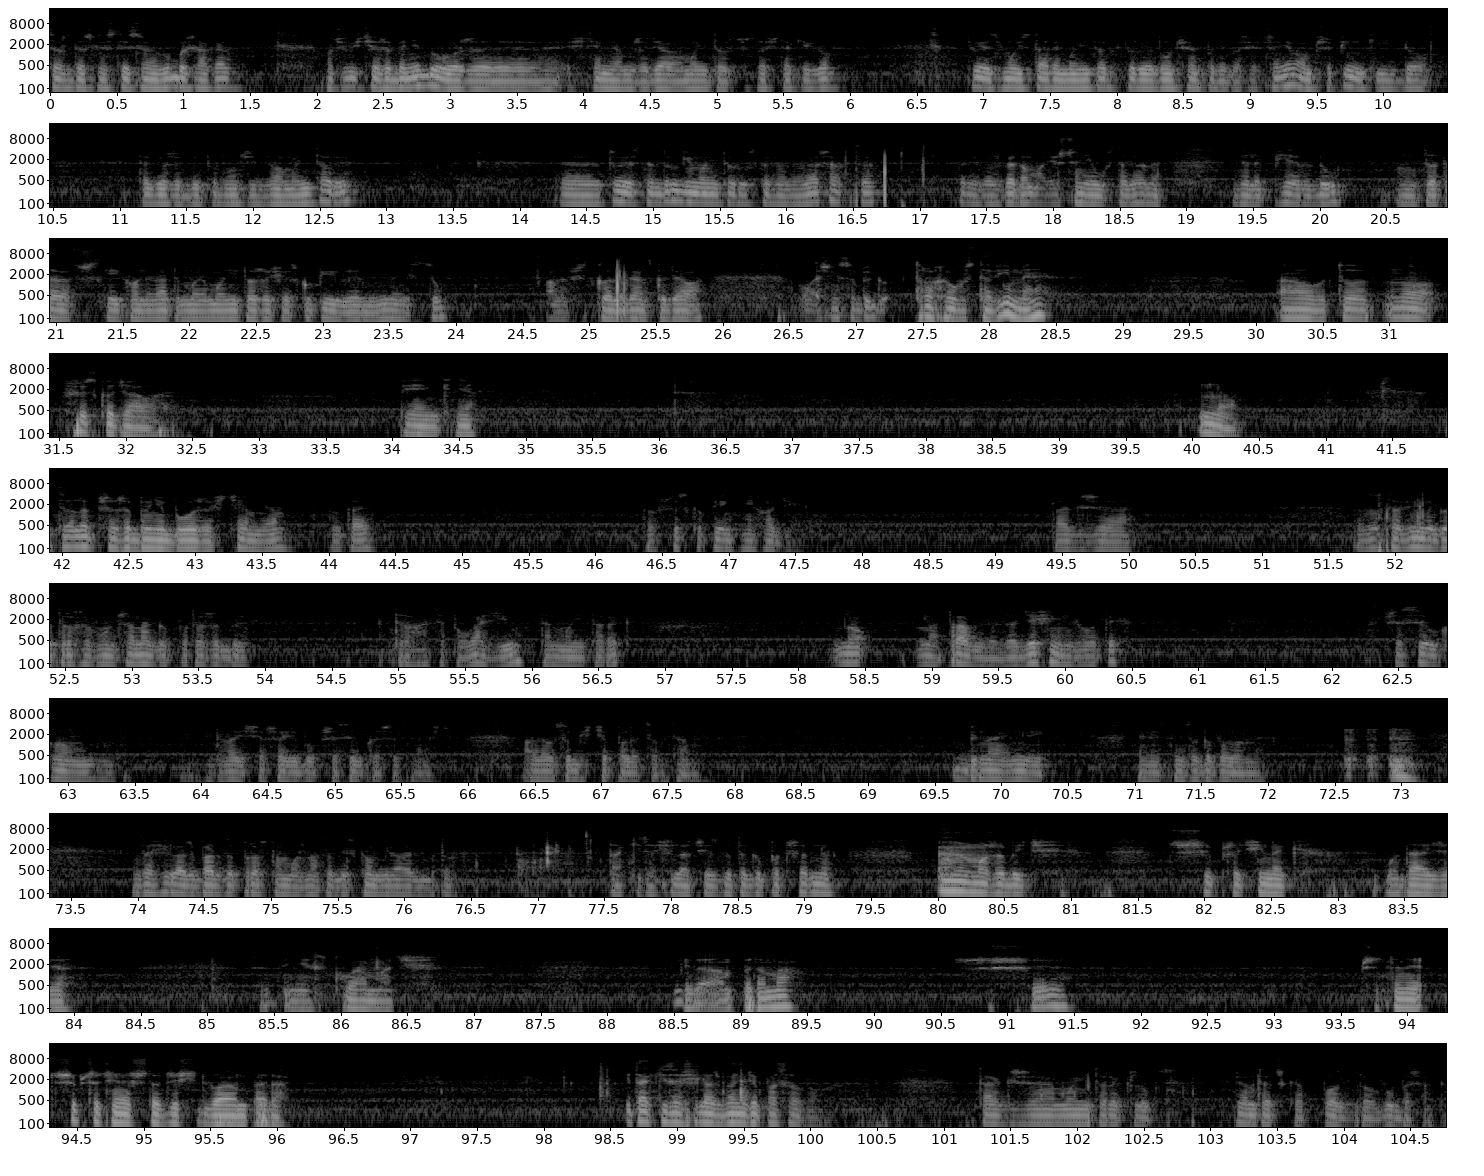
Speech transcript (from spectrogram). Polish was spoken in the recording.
serdecznie z tej strony Bubeszaka. Oczywiście, żeby nie było, że ściemniam, że działa monitor czy coś takiego. Tu jest mój stary monitor, który odłączyłem, ponieważ jeszcze nie mam przepinki do tego, żeby podłączyć dwa monitory. E, Tu jest ten drugi monitor ustawiony na szafce, ponieważ wiadomo, jeszcze nie ustawione wiele pierdół. To teraz wszystkie ikony na tym moim monitorze się skupiły w jednym miejscu, ale wszystko elegancko działa. Właśnie sobie go trochę ustawimy. Auto, no wszystko działa. Pięknie. No. Co lepsze, żeby nie było, że ściemniam tutaj. To wszystko pięknie chodzi. Także zostawimy go trochę włączonego po to, żeby trochę se połaził ten monitorek. No, naprawdę za 10 zł z przesyłką 26, bo przesyłka 16, ale osobiście polecam sam. Bynajmniej ja jestem zadowolony. Zasilacz bardzo prosto można sobie skombinować, bo to taki zasilacz jest do tego potrzebny. Może być 3 przecinek bodajże, żeby nie skłamać. Ile ampera ma? 3 3,42 ampera. I taki zasilacz będzie pasował. Także monitorek Lux. Piąteczka, pozdro, WBszaka.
